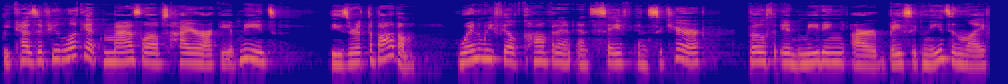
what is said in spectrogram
because if you look at Maslow's hierarchy of needs, these are at the bottom. When we feel confident and safe and secure, both in meeting our basic needs in life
